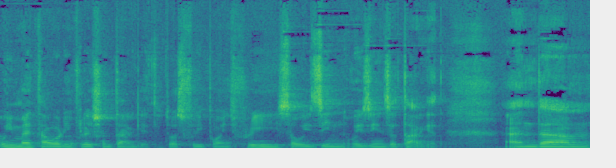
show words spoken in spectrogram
we met our inflation target. It was 3.3, so within within the target, and. Um,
